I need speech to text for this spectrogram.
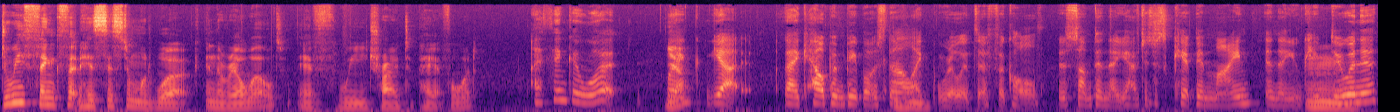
do we think that his system would work in the real world if we tried to pay it forward? I think it would. Like, yeah. yeah like helping people is not mm -hmm. like really difficult. It's something that you have to just keep in mind and then you keep mm. doing it.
